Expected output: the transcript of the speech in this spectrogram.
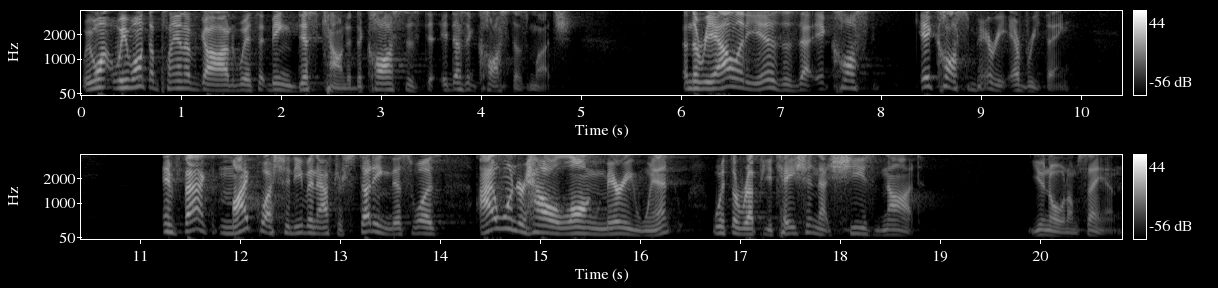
We want we want the plan of God with it being discounted. The cost is it doesn't cost as much. And the reality is, is that it cost, it cost Mary everything. In fact, my question, even after studying this, was I wonder how long Mary went with the reputation that she's not. You know what I'm saying.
